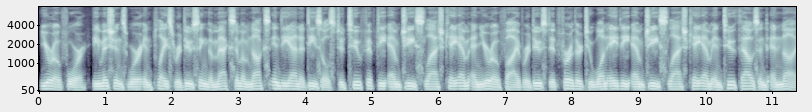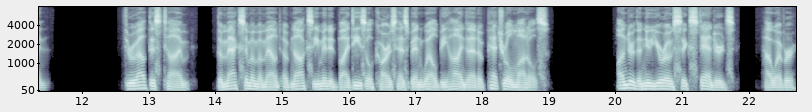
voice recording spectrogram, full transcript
Euro 4 emissions were in place reducing the maximum NOx Indiana diesels to 250 mg/km and Euro 5 reduced it further to 180 mg/km in 2009. Throughout this time, the maximum amount of NOx emitted by diesel cars has been well behind that of petrol models. Under the new Euro 6 standards, however,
